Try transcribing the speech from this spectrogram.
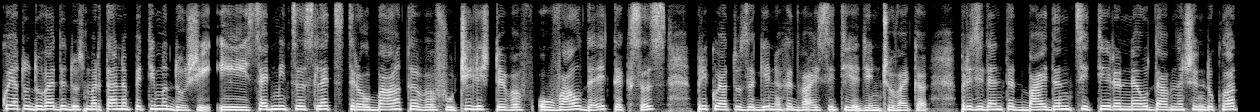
която доведе до смъртта на петима души и седмица след стрелбата в училище в Овалде, Тексас, при която загинаха 21 човека. Президентът Байден цитира неодавнашен доклад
